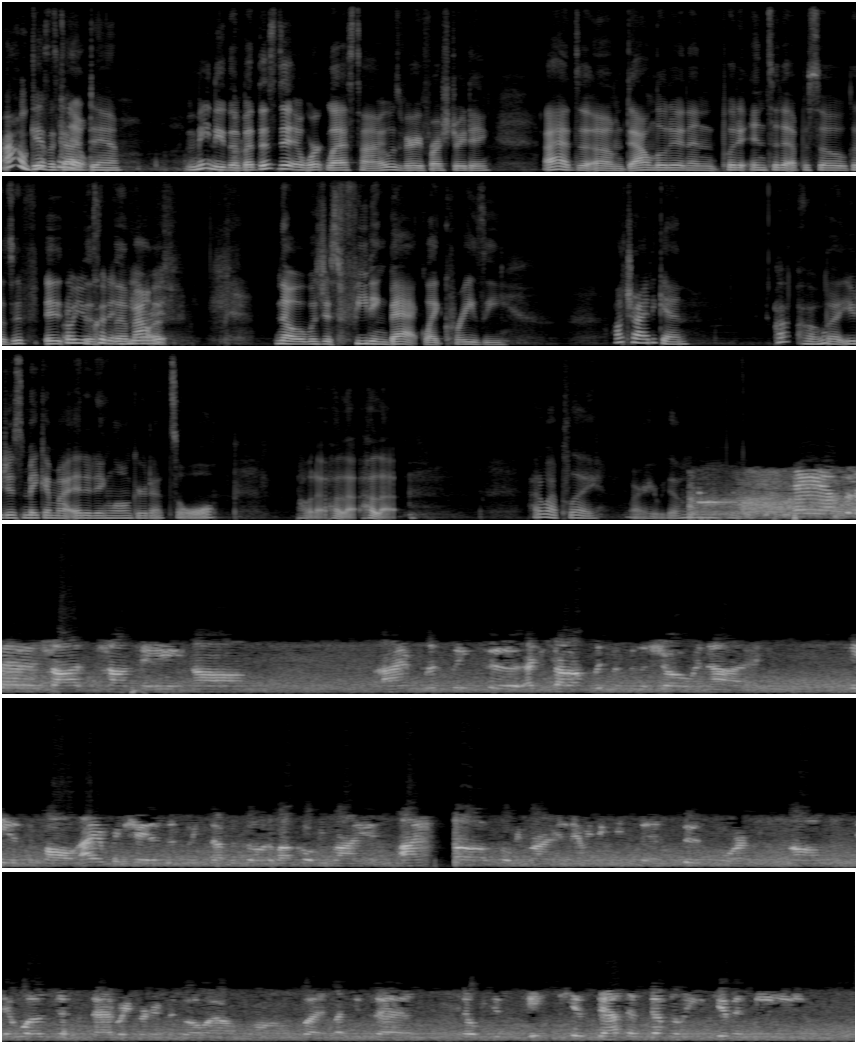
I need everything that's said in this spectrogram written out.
I don't give this a goddamn. Me neither, but this didn't work last time. It was very frustrating. I had to um, download it and put it into the episode because if it oh you the, couldn't the amount it? of no, it was just feeding back like crazy. I'll try it again. Uh oh. But you're just making my editing longer. That's all. Hold up, hold up, hold up. How do I play? All right, here we go. Hey, Antoinette and Shanti. Um, I'm listening to. I just got off listening to the show and I needed to call. I appreciated this week's episode about Kobe Bryant. I love Kobe Bryant and everything he said, stood for. Um, it was just a sad way for him to go out. Um, but like you said, you know, just, it, his death has definitely given me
